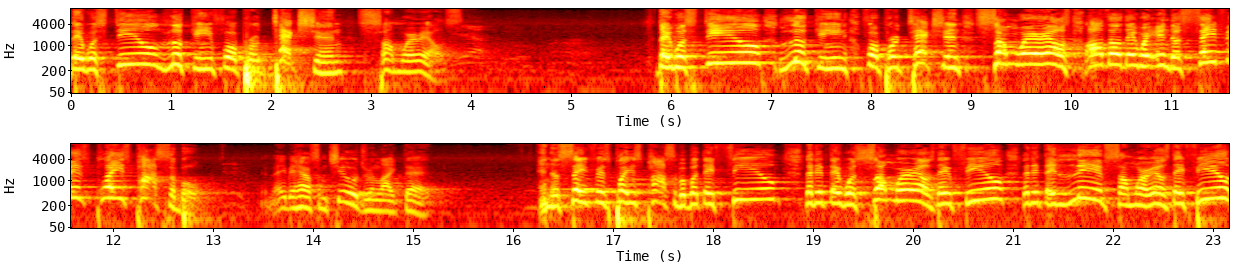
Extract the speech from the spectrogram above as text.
they were still looking for protection somewhere else. They were still looking for protection somewhere else, although they were in the safest place possible. Maybe have some children like that in the safest place possible, but they feel that if they were somewhere else, they feel that if they lived somewhere else, they feel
